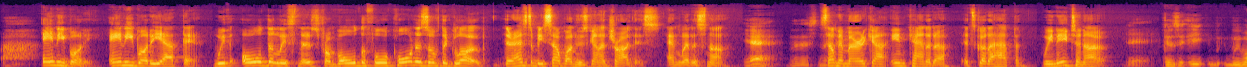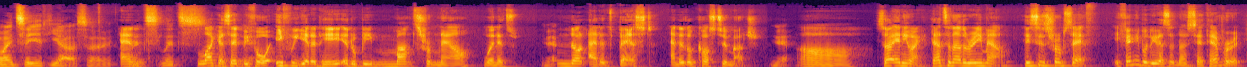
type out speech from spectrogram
Ah. Anybody, anybody out there with all the listeners from all the four corners of the globe, there has to be someone who's going to try this and let us know. Yeah, let us know. Some in America, in Canada, it's got to happen. We need to know. Yeah, because we won't see it here. So And let's let's Like I said before, if we get it here, it'll be months from now when it's Yeah. not at its best and it'll cost too much. yeah. Oh. So anyway, that's another email. This is from Seth. If anybody doesn't know Seth Everett,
